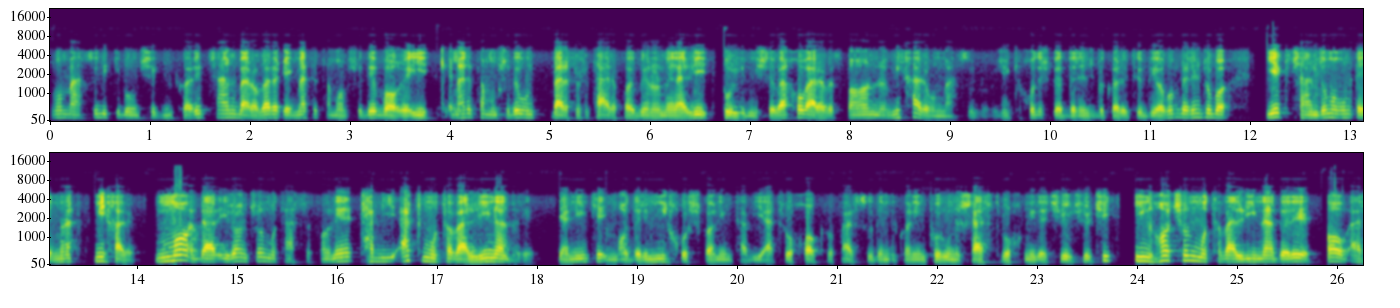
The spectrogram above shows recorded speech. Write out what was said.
شما محصولی که به اون شکل میکارید چند برابر قیمت تمام شده واقعی. قیمت تمام شده اون بر اساس تعرفه های بین المللی تولید میشه و خب عربستان می‌خره اون محصول رو. که خودش بیاد برنج بکاره تو بیابون برنج رو با یک چندم اون قیمت می‌خره. ما در ایران چون متاسفانه طبیعت متولی نداره. یعنی اینکه ما داریم میخشکانیم طبیعت رو خاک رو فرسوده می‌کنیم پرون شست رخ میده چی و چی و چی. اینها چون متولی نداره آب از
